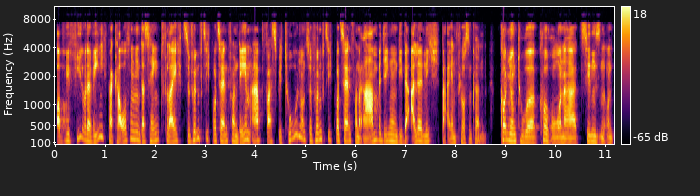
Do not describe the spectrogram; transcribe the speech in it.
ob wir viel oder wenig verkaufen, das hängt vielleicht zu 50 Prozent von dem ab, was wir tun und zu 50 Prozent von Rahmenbedingungen, die wir alle nicht beeinflussen können. Konjunktur, Corona, Zinsen und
